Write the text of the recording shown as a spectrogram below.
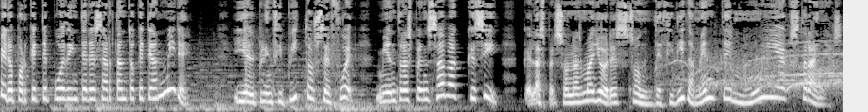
¿Pero por qué te puede interesar tanto que te admire? Y el principito se fue, mientras pensaba que sí, que las personas mayores son decididamente muy extrañas.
